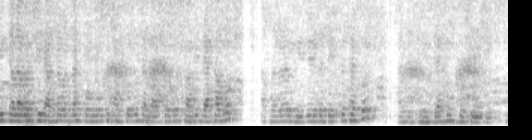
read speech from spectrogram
বিকাল আবার কি রান্না বান্না করব কি না করব, তাহলে আপনাদের সবই দেখাবো। আপনারা ভিডিওটা দেখতে থাকুন। আমি ডিমটা এখন বসিয়ে দিচ্ছি।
